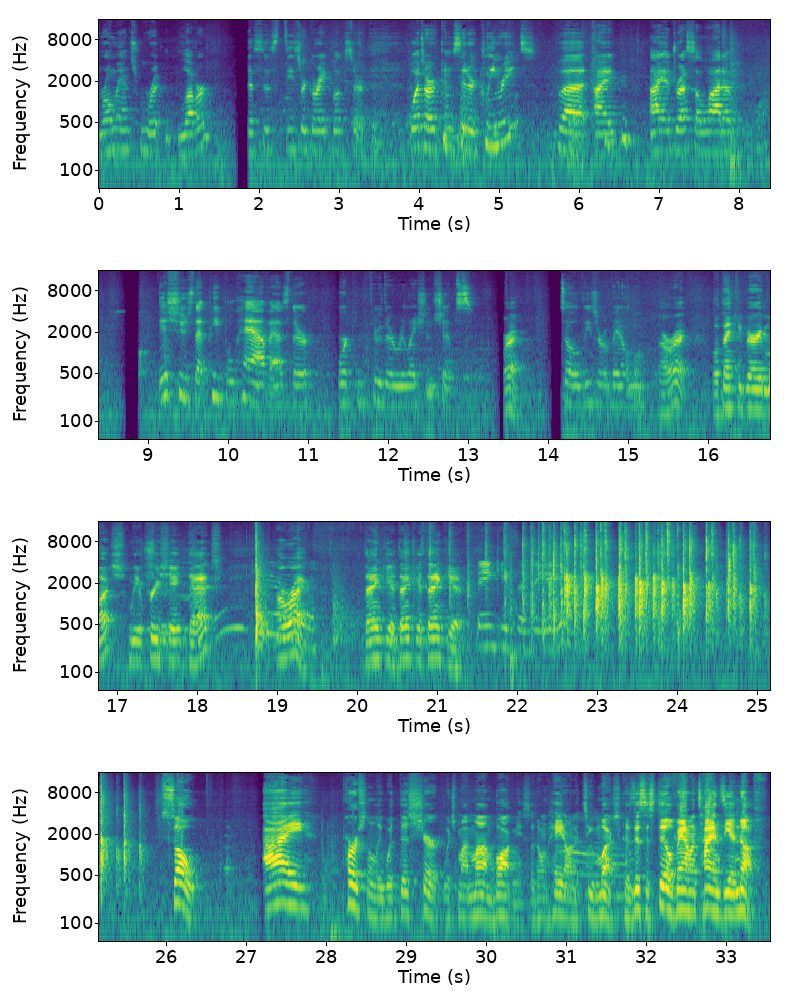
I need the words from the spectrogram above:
romance ri- lover, this is these are great books. They're what are considered clean reads, but I I address a lot of issues that people have as they're working through their relationships. Right. So these are available. All right. Well, thank you very much. We appreciate that. All right. Thank you. Thank you. Thank you. Thank you, Cindy. So, I personally, with this shirt, which my mom bought me, so don't hate on it too much, because this is still Valentine's Day enough.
